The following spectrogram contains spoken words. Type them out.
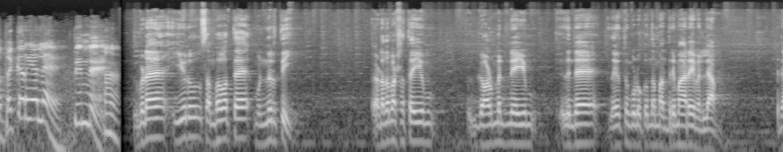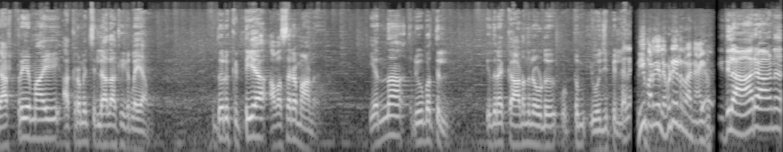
അതൊക്കെ അറിയാലേ പിന്നെ? ഇവിടെ ഈ ഒരു സംഭവത്തെ മുൻനിർത്തി ഇടതുപക്ഷത്തെയും ഗവൺമെന്റിനെയും ഇതിന്റെ നേതൃത്വം കൊടുക്കുന്ന മന്ത്രിമാരെയും എല്ലാം രാഷ്ട്രീയമായി ആക്രമിച്ചില്ലാതാക്കി കളയാം. ഇതൊരു കിട്ടിയ അവസരമാണ് എന്ന രൂപത്തിൽ ഇതിനെ കാണുന്നതിനോട് ഒട്ടും യോജിപ്പില്ല. നീ പറഞ്ഞില്ല? എവിടെയാണ് ന്യായം? ഇതിൽ ആരാണ്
